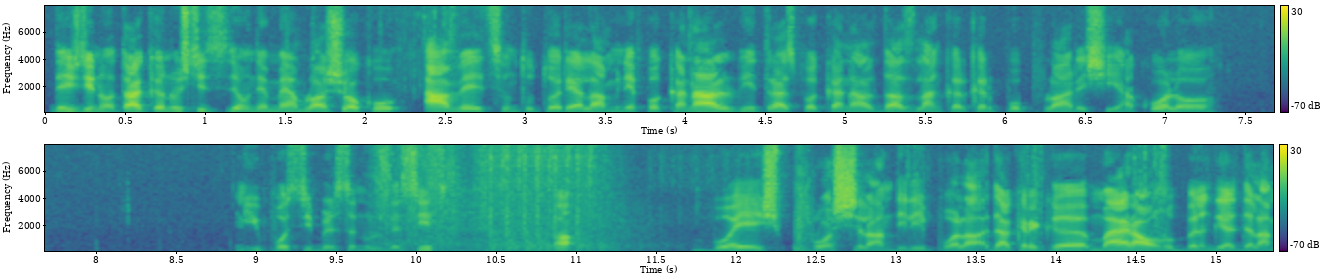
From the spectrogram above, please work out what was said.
Deci, din nou, dacă nu știți de unde mi-am luat șocul, aveți un tutorial la mine pe canal, intrați pe canal, dați la încărcări populare și acolo. E posibil să nu-l găsiți. A, bă, ești prost și l-am delete pe ăla, dar cred că mai era unul pe lângă el de la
